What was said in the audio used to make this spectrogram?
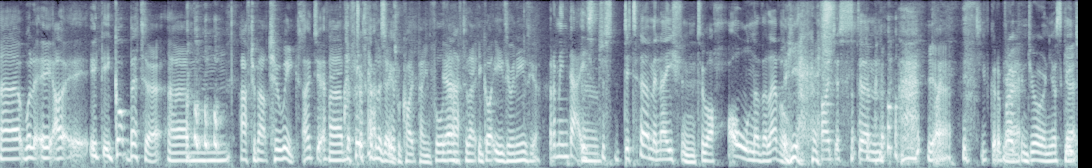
Uh, well, it, I- it, it got better um, after about two weeks. I ju- uh, the first couple of days two- were quite painful. and Yeah. Then after that, it got easier and easier. But I mean, that is just determination to a whole nother level. Yes. I just, um, Yeah. you've got a broken jaw and you're ski Yeah, and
